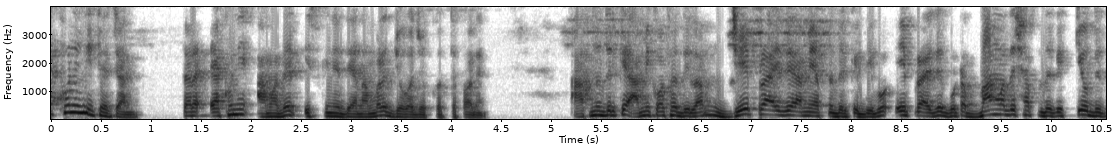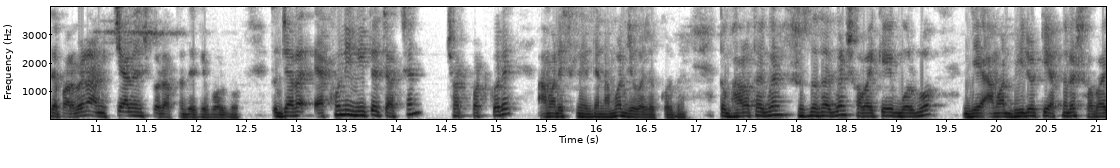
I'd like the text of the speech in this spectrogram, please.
এখনই নিতে চান, তারা এখনই আমাদের স্ক্রিনে দেওয়া নাম্বারে যোগাযোগ করতে পারেন। আপনাদেরকে আমি কথা দিলাম, যে প্রাইজে আমি আপনাদেরকে দিব, এই প্রাইজে গোটা বাংলাদেশ আপনাদেরকে কেউ দিতে পারবে না, আমি চ্যালেঞ্জ করে আপনাদেরকে বলব। তো যারা এখনই নিতে চাচ্ছেন, ছটপট করে আমার স্ক্রিনে নাম্বার যোগাযোগ করবেন। তো ভালো থাকবেন, সুস্থ থাকবেন, সবাইকে বলব যে আমার ভিডিওটি আপনারা সবাই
